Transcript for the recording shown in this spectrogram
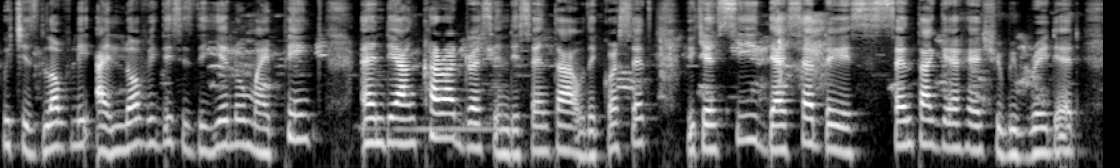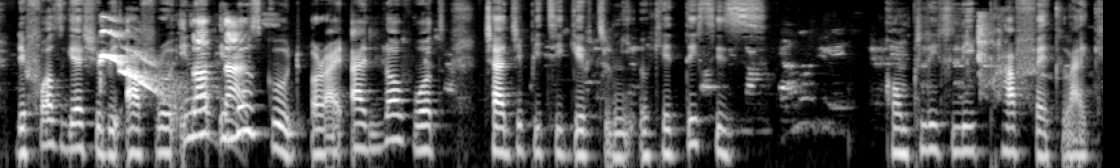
which is lovely. I love it. This is the yellow, my pink, and the Ankara dress in the center of the corset. You can see they said the center girl hair should be braided. The first girl should be afro. You know, it looks good. All right. I love what ChatGPT gave to me. Okay, this is completely perfect. Like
